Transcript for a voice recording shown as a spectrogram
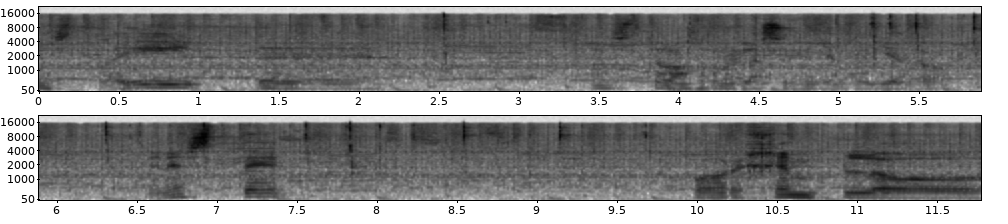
Esto ahí. eh, esto, vamos a poner las semillas de hierro en este. Por ejemplo...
